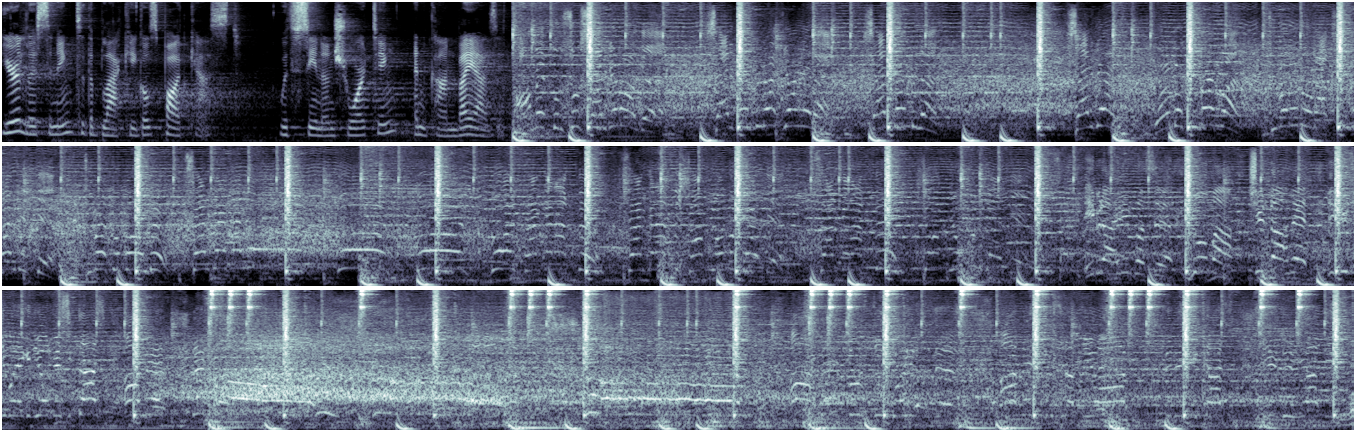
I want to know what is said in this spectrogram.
You're listening to the Black Eagles podcast with Sinan Schwarting and Kaan Bayazit.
